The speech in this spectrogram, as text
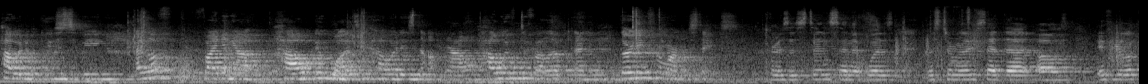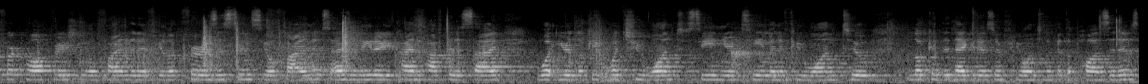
how it used to be. I love finding out how it was and how it is not now, how we've developed and learning from our mistakes resistance and it was Mr. Miller said that um, if you look for cooperation you'll find it if you look for resistance you'll find it so as a leader you kind of have to decide what you're looking what you want to see in your team and if you want to look at the negatives or if you want to look at the positives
